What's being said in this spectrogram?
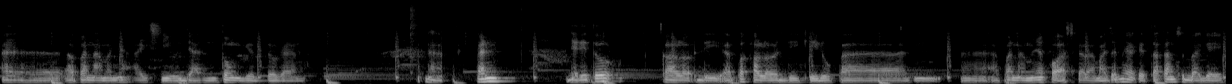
eh, apa namanya ICU jantung gitu kan nah kan jadi tuh kalau di apa kalau di kehidupan eh, apa namanya koas segala macam ya kita kan sebagai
